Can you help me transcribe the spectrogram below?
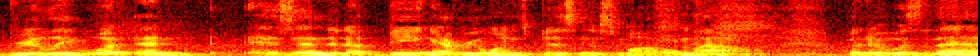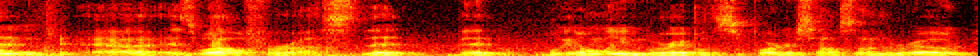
really what end, has ended up being everyone's business model now. But it was then uh, as well for us that that we only were able to support ourselves on the road.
